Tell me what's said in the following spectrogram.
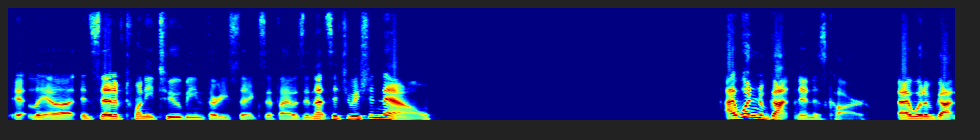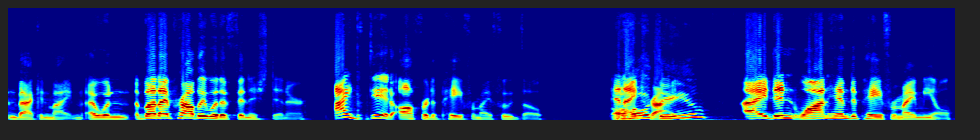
it, uh, instead of 22 being 36, if I was in that situation now, I wouldn't have gotten in his car. I would have gotten back in mine. I wouldn't, but I probably would have finished dinner. I did offer to pay for my food though, and oh I tried. damn! I didn't want him to pay for my meal.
